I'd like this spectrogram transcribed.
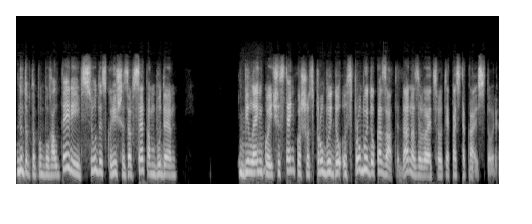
Ну, тобто, по бухгалтерії, всюди, скоріше за все, там буде біленько і чистенько, що спробуй, до, спробуй доказати, да, називається от якась така історія.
